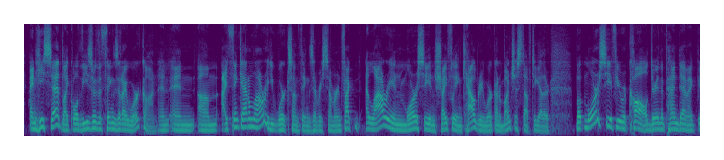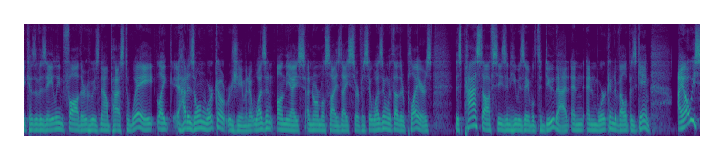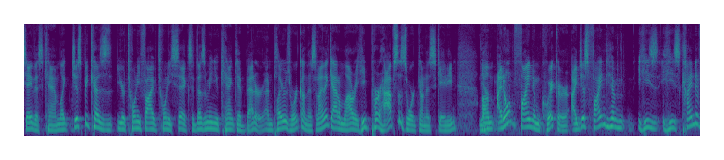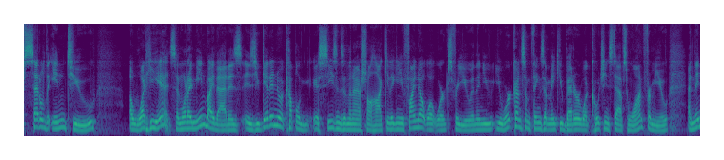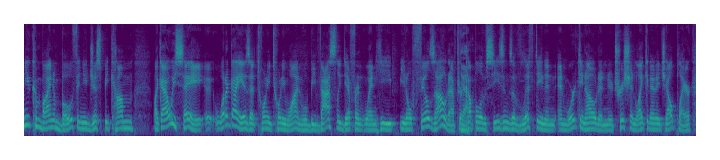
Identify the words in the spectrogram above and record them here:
And he said, like, well, these are the things that I work on, and and um, I think Adam Lowry works on things every summer. In fact, Lowry and Morrissey and Scheifele and Calgary work on a bunch of stuff together. But Morrissey, if you recall, during the pandemic, because of his ailing father, who has now passed away, like had his own workout regime, and it wasn't on the ice, a normal sized ice surface. It wasn't with other players. This past off season, he was able to do that and and work and develop his game. I always say this, Cam, like just because you're 25, 26, it doesn't mean you can't get better. And players work on this. And I think Adam Lowry, he perhaps has worked on his skating. Um, I don't find him quicker. I just find him, he's, he's kind of settled into uh, what he is. And what I mean by that is is you get into a couple of seasons in the National Hockey League and you find out what works for you and then you you work on some things that make you better, what coaching staffs want from you, and then you combine them both and you just become like I always say, uh, what a guy is at 2021 will be vastly different when he, you know, fills out after Yeah. a couple of seasons of lifting and, and working out and nutrition like an NHL player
